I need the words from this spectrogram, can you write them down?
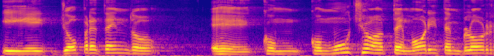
y yo pretendo eh, con, mucho temor y temblor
